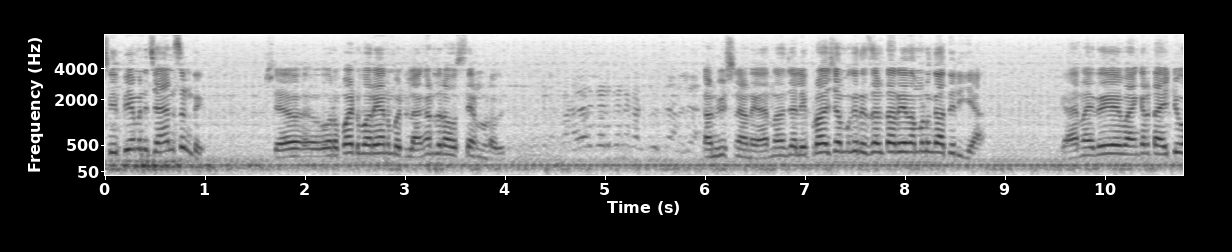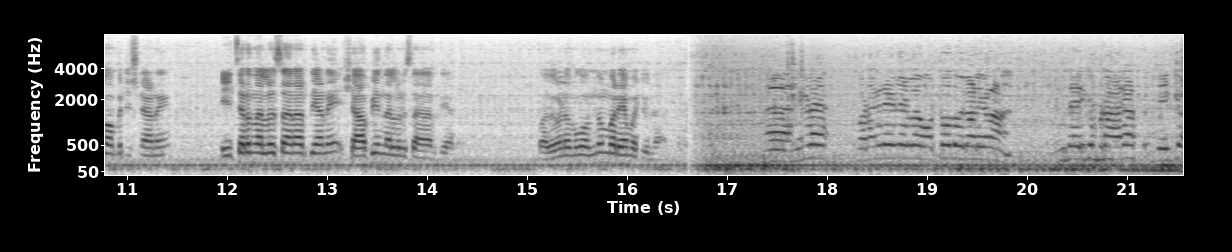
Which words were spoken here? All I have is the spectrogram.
സി പി എമ്മിന് ചാൻസ് ഉണ്ട്. പക്ഷേ ഉറപ്പായിട്ട് പറയാനും പറ്റില്ല. അങ്ങനത്തെ ഒരു അവസ്ഥയാണുള്ളത് കൺഫ്യൂഷനാണ് കാരണം വെച്ചാൽ ഇപ്രാവശ്യം നമുക്ക് റിസൾട്ട് അറിയാൻ നമ്മളും കാത്തിരിക്കുക. കാരണം ഇത് ഭയങ്കര ടൈറ്റ് കോമ്പറ്റീഷനാണ് ടീച്ചർ നല്ലൊരു സ്ഥാനാർത്ഥിയാണ് ഷാഫിയും നല്ലൊരു സ്ഥാനാർത്ഥിയാണ്. അപ്പോൾ അതുകൊണ്ട് നമുക്ക് ഒന്നും പറയാൻ പറ്റില്ല നിങ്ങളെ വടകരയിലുള്ള ഓട്ടോ തൊഴിലാളികളാണ്. എന്തായിരിക്കും ഇവിടെ ആരാ ജയിക്കും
